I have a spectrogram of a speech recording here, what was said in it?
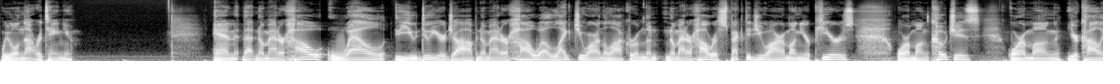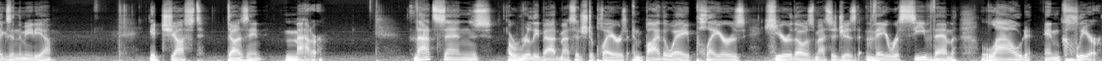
we will not retain you. And that no matter how well you do your job, no matter how well liked you are in the locker room, no matter how respected you are among your peers or among coaches or among your colleagues in the media, it just doesn't matter. That sends a really bad message to players. And by the way, players hear those messages, they receive them loud and clear.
